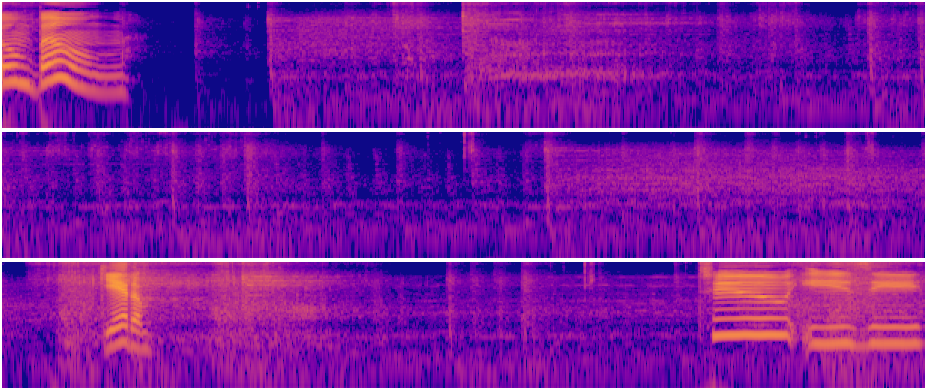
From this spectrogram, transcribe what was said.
Boom, boom. Get him. Too easy.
